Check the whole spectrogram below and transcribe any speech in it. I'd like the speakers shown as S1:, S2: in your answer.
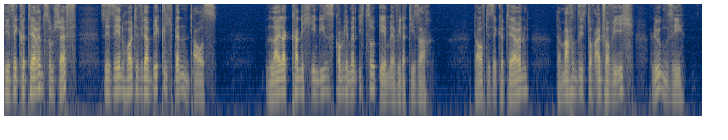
S1: Die Sekretärin zum Chef. Sie sehen heute wieder wirklich blendend aus. Leider kann ich Ihnen dieses Kompliment nicht zurückgeben, erwidert dieser. Darauf die Sekretärin. Dann machen Sie es doch einfach wie ich. Lügen Sie.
